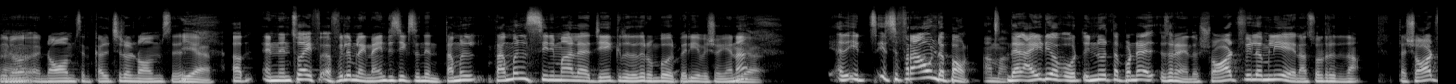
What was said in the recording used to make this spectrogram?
you know norms and cultural norms. Yeah. Um, and then so I, a film like 96 வந்து தமிழ் தமிழ் சினிமால ஜெயிக்கிறது ரொம்ப ஒரு பெரிய விஷயம் ஏன்னா. இட்ஸ் இட்ஸ் ஃப்ரவுண்ட் அப்பான் ஆமா. தட் ஐடியா ஆஃப் ஒரு இன்னொருத்த பொண்ண சொல்றேன் இந்த ஷார்ட் ஃபிலிம்லயே நான் சொல்றது தான் இந்த ஷார்ட்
